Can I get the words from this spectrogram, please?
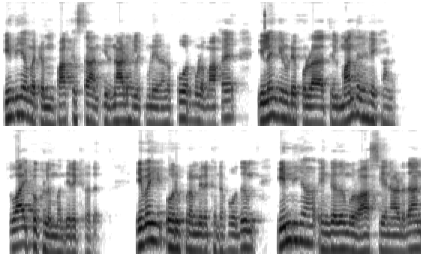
இந்தியா மற்றும் பாகிஸ்தான் இரு நாடுகளுக்கு இடையிலான போர் மூலமாக இலங்கையினுடைய பொருளாதாரத்தில் மந்த நிலை காண வாய்ப்புகளும் வந்து இருக்கிறது. இவை ஒரு புறம் இருக்கின்ற போது இந்தியா எங்கதும் ஒரு ஆசிய நாடுதான்.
